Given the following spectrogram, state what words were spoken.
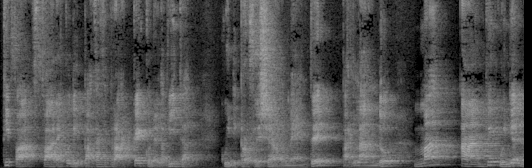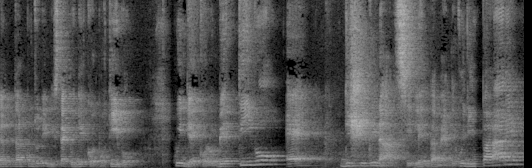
ti fa fare ecco, dei patatrac ecco, nella vita, quindi professionalmente parlando, ma anche quindi dal punto di vista quindi emotivo. Quindi ecco l'obiettivo è disciplinarsi lentamente, quindi imparare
